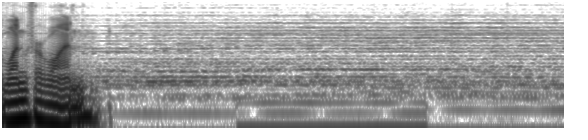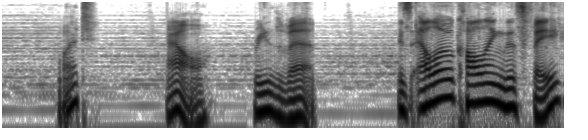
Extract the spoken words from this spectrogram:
One for one. What? How? Freeze vet. Is LO calling this fake?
